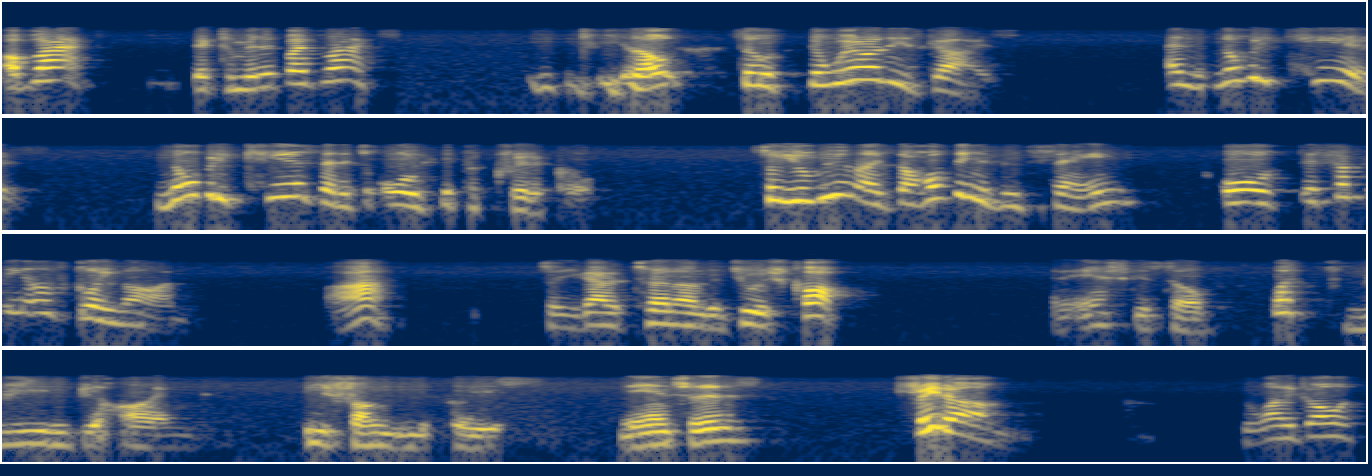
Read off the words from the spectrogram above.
are black. They're committed by blacks. You know, so then where are these guys? And nobody cares. Nobody cares that it's all hypocritical. So you realize the whole thing is insane, or there's something else going on. Ah, so you got to turn on the Jewish cop and ask yourself, what's really behind defunding the police? The answer is freedom. You want to go?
